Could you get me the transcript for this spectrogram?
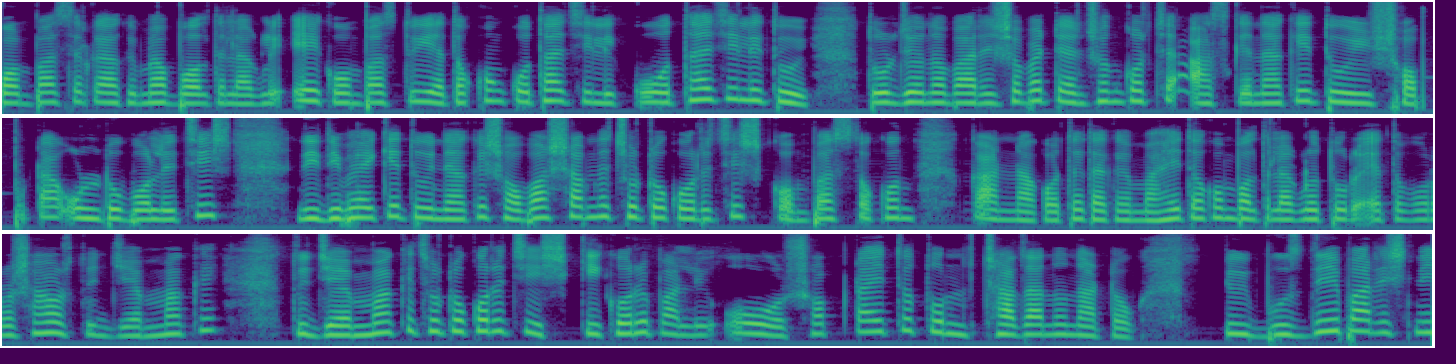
কম্পাসের কাকিমা বলতে লাগল, এই কম্পাস, তুই এতক্ষণ কোথায় ছিলি? কোথায় ছিলি তুই? তোর জন্য বাড়ির সবাই টেনশন করছে। আজকে নাকি তুই সবটা উল্টো বলেছিস? দিদিভাইকে তুই নাকি সবার সামনে ছোট করেছিস? কম্পাস তখন কান্না করতে থাকে। মাহি তখন বলতে লাগল, তোর এত বড় সাহস, তুই জেম্মাকে তুই জেম্মাকে ছোট করেছিস? কি করে পারলি? ও, সবটাই তো তোর সাজানো नाटक. তুই বুঝতেই পারিসনি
